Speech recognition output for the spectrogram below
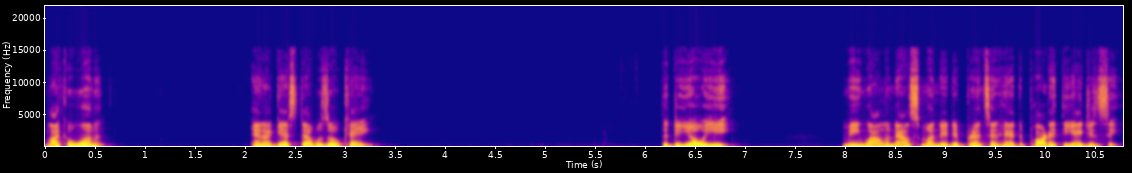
like a woman. And I guess that was okay. The DOE, meanwhile, announced Monday that Brinton had departed the agency,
